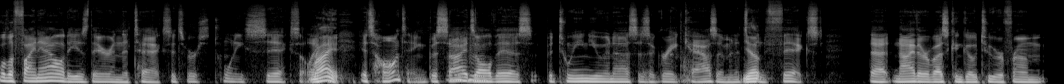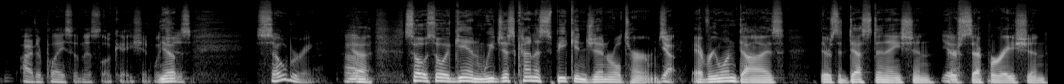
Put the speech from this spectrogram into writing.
Well, the finality is there in the text. It's verse 26. Like, Right. It's haunting. Besides all this, between you and us is a great chasm, and it's Yep. been fixed that neither of us can go to or from either place in this location, which Yep. is sobering. Um, Yeah. So so again, we just kind of speak in general terms. Yeah. Everyone dies. There's a destination. Yeah. There's separation.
